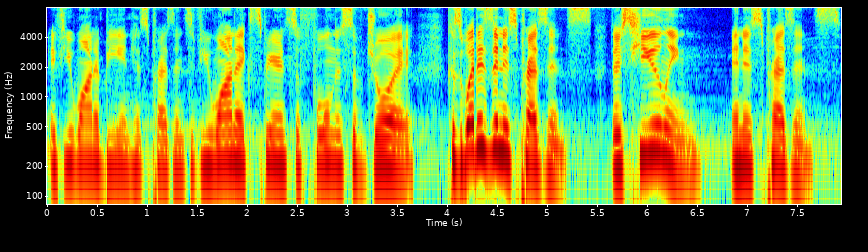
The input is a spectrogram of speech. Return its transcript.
If you want to be in his presence, if you want to experience the fullness of joy, because what is in his presence? There's healing in his presence.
